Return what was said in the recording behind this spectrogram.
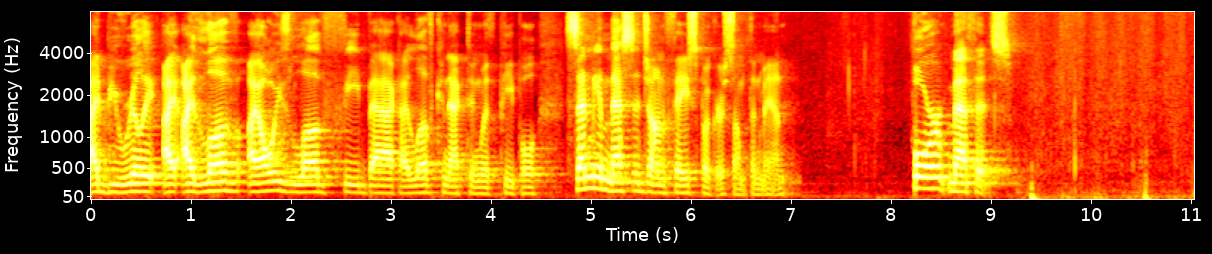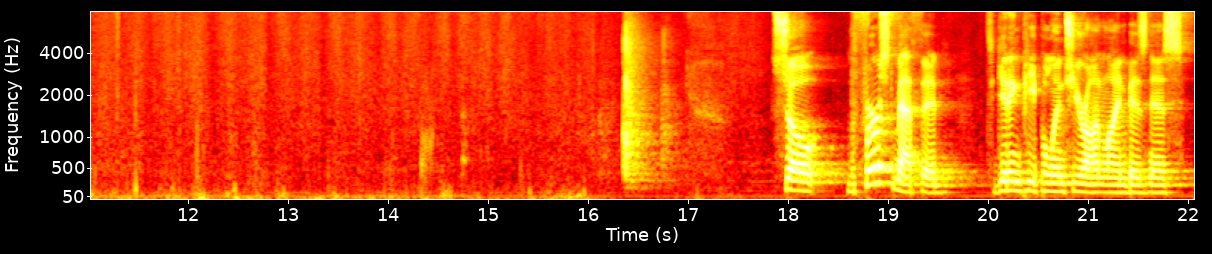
I'd be really, I, I love, I always love feedback. I love connecting with people. Send me a message on Facebook or something, man. Four methods. So the first method to getting people into your online business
